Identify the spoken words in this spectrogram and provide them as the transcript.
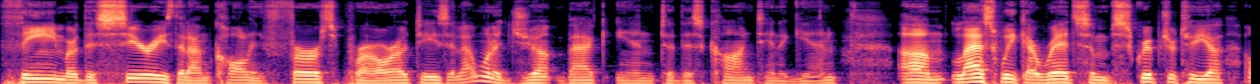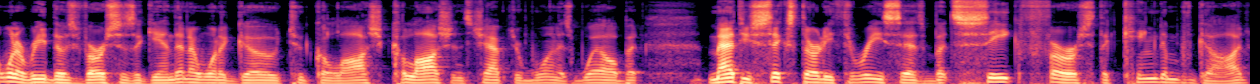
theme or this series that I'm calling First Priorities, and I want to jump back into this content again. Um, last week I read some scripture to you. I want to read those verses again. Then I want to go to Coloss- Colossians chapter 1 as well. But Matthew 6:33 says, "But seek first the kingdom of God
